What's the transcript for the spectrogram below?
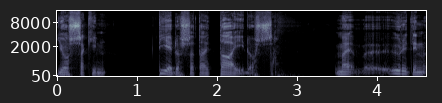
jossakin tiedossa tai taidossa. Mä yritin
